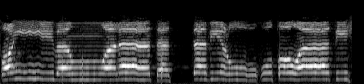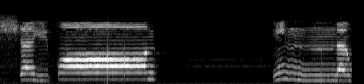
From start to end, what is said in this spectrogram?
طيبا ولا تتبعوا خطوات الشيء الشيطان. إنه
